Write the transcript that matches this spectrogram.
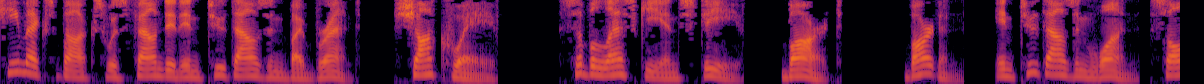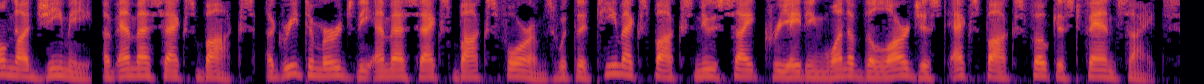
Team Xbox was founded in 2000 by Brent Shockwave Sobolewski and Steve Bart Barton. In 2001, Saul Najimi, of MSX Box, agreed to merge the MSX Box forums with the Team Xbox news site creating one of the largest Xbox-focused fan sites.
